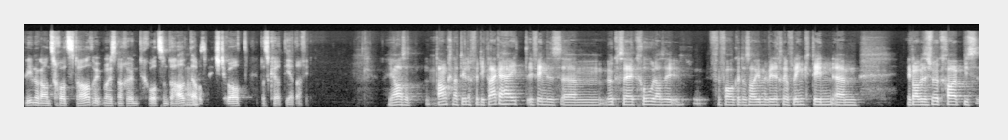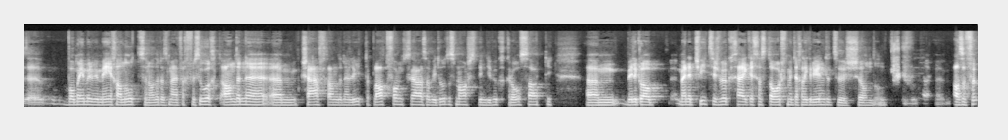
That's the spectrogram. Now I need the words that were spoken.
bleib noch ganz kurz dran, damit wir uns noch kurz unterhalten. Ja. Aber das letzte Wort, das gehört dir, David. Ja, also danke natürlich für die Gelegenheit. Ich finde es ähm, wirklich sehr cool. Also ich verfolge das auch immer wieder auf LinkedIn. Ähm, ich glaube, das ist wirklich auch etwas, äh, wo man immer mehr kann nutzen kann? Dass man einfach versucht, anderen ähm, Geschäften, anderen Leuten eine Plattform zu geben, so wie du das machst, finde ich wirklich grossartig. Ähm, weil ich glaube, meine, die Schweiz ist wirklich eigentlich ein Dorf mit ein bisschen Grün dazwischen. Und, und äh, also für,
